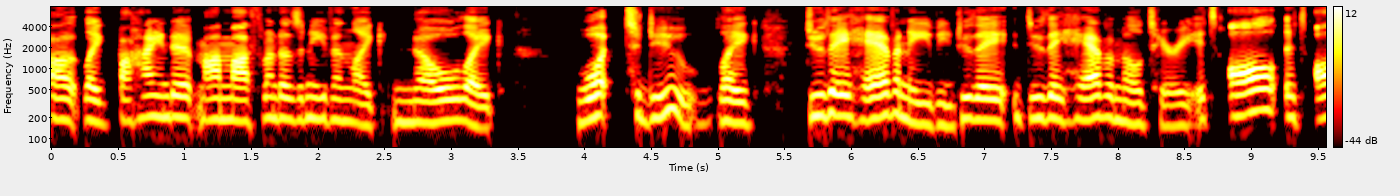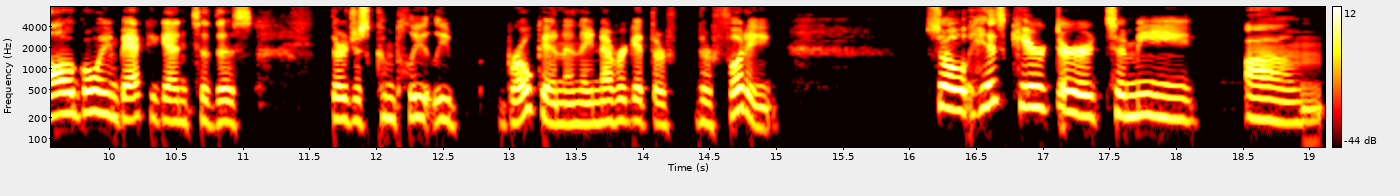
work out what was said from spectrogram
uh, like behind it, Mon Mothma doesn't even like know like what to do. Like, do they have a navy? Do they do they have a military? It's all it's all going back again to this. They're just completely broken and they never get their their footing. So his character to me um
